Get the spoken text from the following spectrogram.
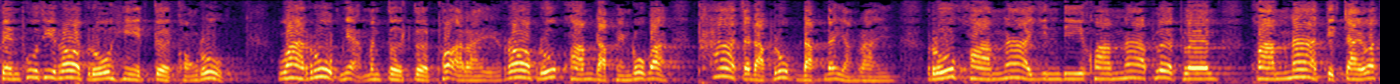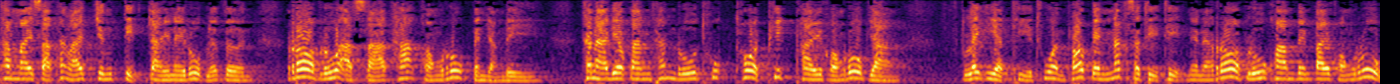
เป็นผู้ที่รอบรู้เหตุเกิดของรูป ว่ารูปเนี่ยมันเกิดเกิดเพราะอะไร รอบรู้ความดับแห่งรูปว่า ถ้าจะดับรูปดับได้อย่างไร รู้ความน่ายินดี ความน่าเพลิดเพลิน ความน่าติดใจว่าทำไมสัตว์ทั้งหลายจึงติดใจในรูปเหลือเกิน รอบรู้อัศาธะของรูปเป็นอย่างดี ขณะเดียวกันท่านรู้ทุกโทษพิษภัยของรูปอย่างละเอียดถี่ถ้วน เพราะเป็นนักสถิติเนี่ยนะรอบรู้ความเป็นไปของรูป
